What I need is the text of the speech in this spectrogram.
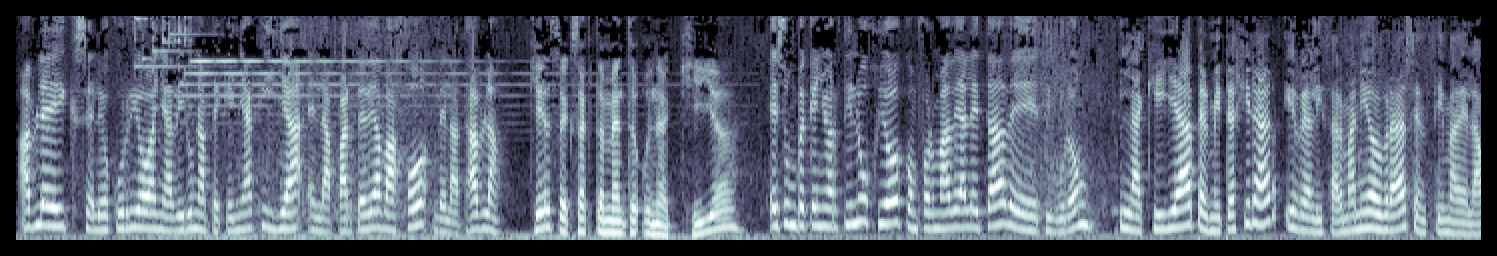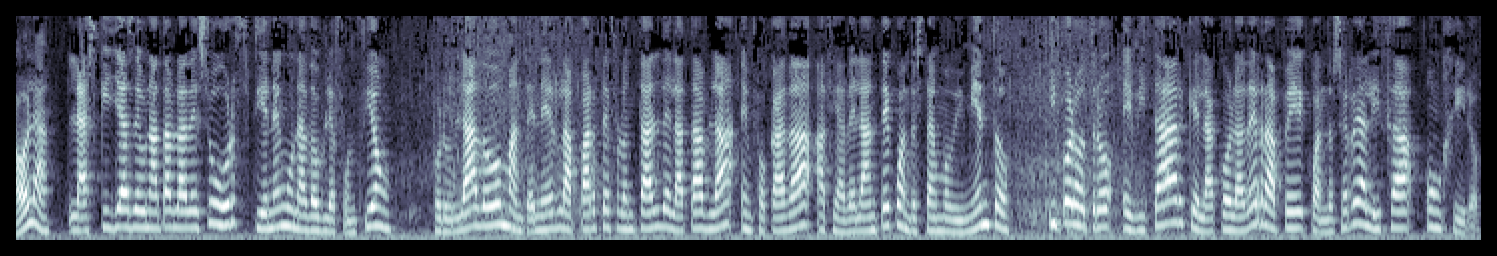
a Blake se le ocurrió añadir una pequeña quilla en la parte de abajo de la tabla. ¿Qué es exactamente una quilla? Es un pequeño artilugio con forma de aleta de tiburón. La quilla permite girar y realizar maniobras encima de la ola. Las quillas de una tabla de surf tienen una doble función. Por un lado, mantener la parte frontal de la tabla enfocada hacia adelante cuando está en movimiento y por otro, evitar que la cola derrape cuando se realiza un giro.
